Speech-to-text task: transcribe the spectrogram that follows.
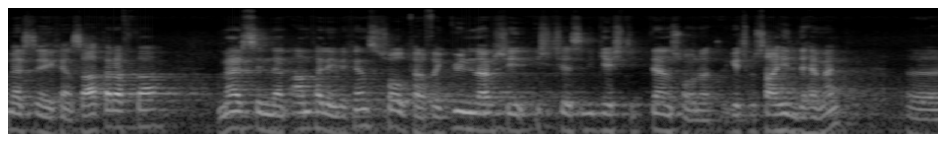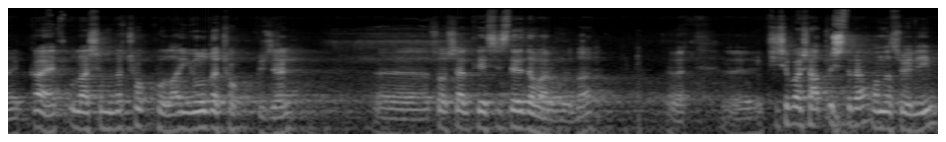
Mersin'e giderken sağ tarafta, Mersin'den Antalya'ya giderken sol tarafta günler şey iç içerisini geçtikten sonra geçip sahilde hemen e, gayet ulaşımı da çok kolay, yolu da çok güzel. E, sosyal tesisleri de var burada. Evet. E, kişi başı 60 lira onu da söyleyeyim.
